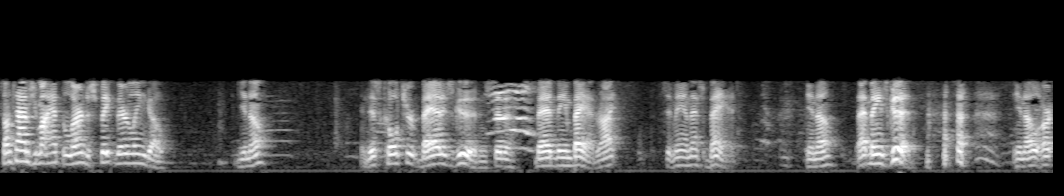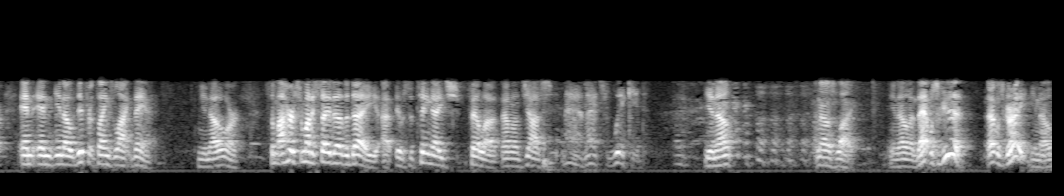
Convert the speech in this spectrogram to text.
Sometimes you might have to learn to speak their lingo. You know? In this culture, bad is good instead of bad being bad, right? Say, man, that's bad. You know? That means good. you know, or and and you know different things like that, you know, or some I heard somebody say the other day, uh, it was a teenage fella out on said, man, that's wicked, you know, and I was like, you know, and that was good, that was great, you know,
